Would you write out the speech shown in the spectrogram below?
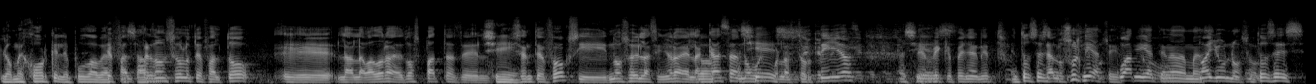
Lo mejor que le pudo haber pasado. perdón, solo te faltó eh, la lavadora de dos patas del Sí. Vicente Fox y no soy la señora de la No, casa, no voy por las tortillas. Así de es. Enrique Peña Nieto. Entonces, o sea, los últimos fíjate, cuatro, fíjate nada más. no hay uno solo. Entonces,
